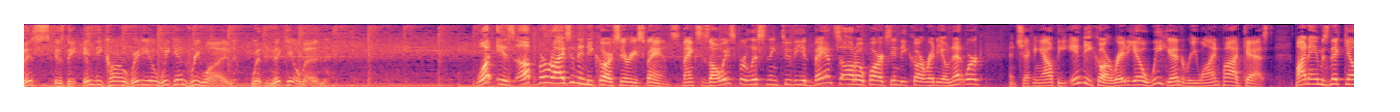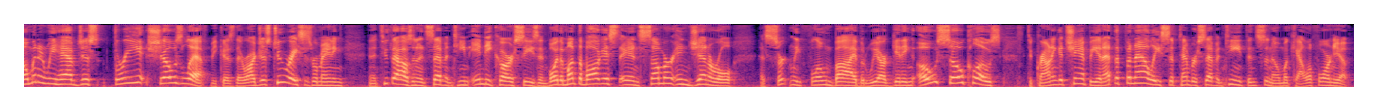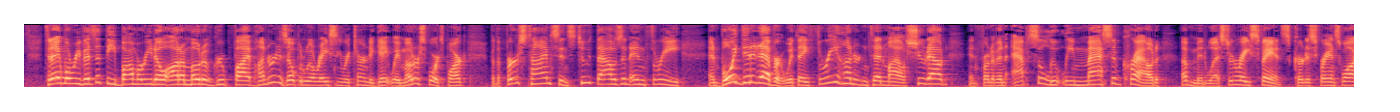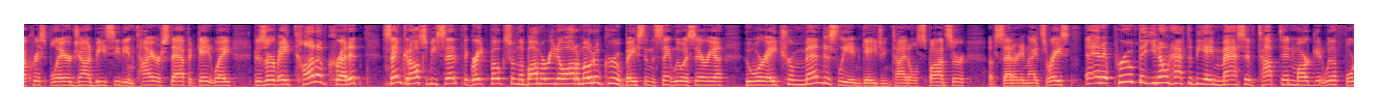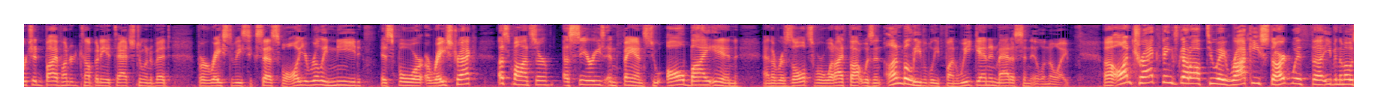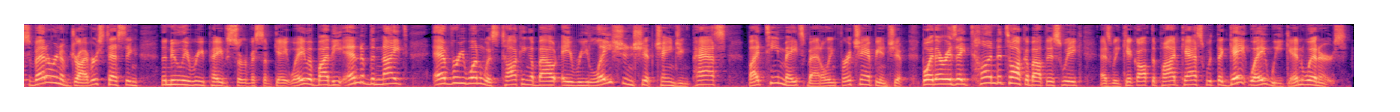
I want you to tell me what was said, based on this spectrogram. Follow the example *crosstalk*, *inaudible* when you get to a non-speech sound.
This is the IndyCar Radio Weekend Rewind with Nick Yeoman. What is up, Verizon IndyCar Series fans? Thanks as always for listening to the Advance Auto Parts IndyCar Radio Network and checking out the IndyCar Radio Weekend Rewind podcast. My name is Nick Yeoman, and we have just three shows left because there are just two races remaining in the 2017 IndyCar season. Boy, the month of August and summer in general has certainly flown by, but we are getting oh so close to crowning a champion at the finale September 17th in Sonoma, California. Today we'll revisit the Bommarito Automotive Group 500 as open wheel racing returned to Gateway Motorsports Park for the first time since 2003 and boy, did it ever with a 310 mile shootout in front of an absolutely massive crowd of Midwestern race fans. Curtis Francois, Chris Blair, John Beasy, the entire staff at Gateway deserve a ton of credit. Same could also be said for the great folks from the Bommarito Automotive Group based in the St. Louis area who were a tremendously engaging title sponsor of Saturday night's race. And it proved that you don't have to be a massive top 10 market with a Fortune 500 company attached to an event for a race to be successful. All you really need is for a racetrack, a sponsor, a series, and fans to all buy in, and the results were what I thought was an unbelievably fun weekend in Madison, Illinois. Uh, on track, things got off to a rocky start with uh, even the most veteran of drivers testing the newly repaved surface of Gateway, but by the end of the night, everyone was talking about a relationship changing pass by teammates battling for a championship. Boy, there is a ton to talk about this week as we kick off the podcast with the Gateway Weekend winners.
